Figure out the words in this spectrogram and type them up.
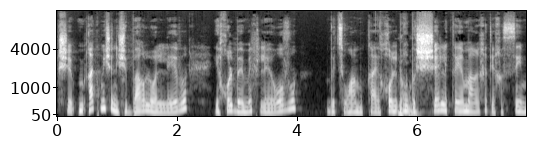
כש, רק מי שנשבר לו הלב, יכול באמת לאהוב בצורה עמוקה, יכול, נכון. הוא בשל לקיים מערכת יחסים.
